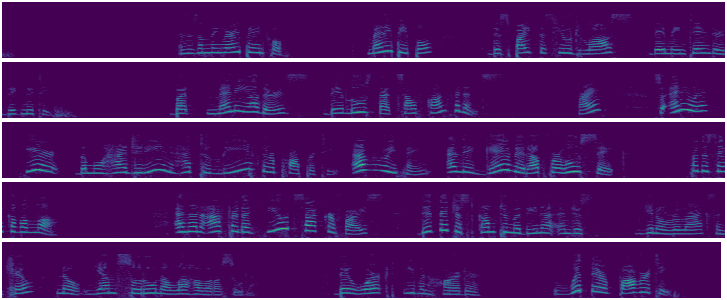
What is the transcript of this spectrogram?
And there's something very painful. Many people despite this huge loss, they maintain their dignity. But many others, they lose that self-confidence. Right? So anyway, here the muhajirin had to leave their property, everything, and they gave it up for whose sake? For the sake of Allah. And then after that huge sacrifice, did they just come to Medina and just, you know, relax and chill? No. يَنصُرُونَ اللَّهَ وَرَسُولَهُ They worked even harder. With their poverty,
